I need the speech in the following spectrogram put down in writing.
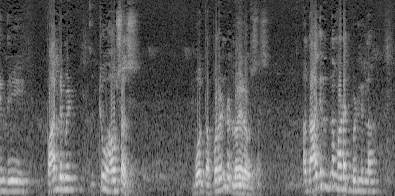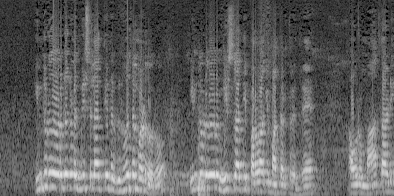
in the parliament two houses both upper and lower houses ಅದಾಗಿರೋದನ್ನ ಮಾಡಕ್ಕೆ ಬಿಡಲಿಲ್ಲ. ಹಿಂದುಳಿದ ವರ್ಗಗಳ ಮೀಸಲಾತಿಯನ್ನು ವಿರೋಧ ಮಾಡಿದವರು ಹಿಂದುಳಿದವರು ಮೀಸಲಾತಿ ಪರವಾಗಿ ಮಾತಾಡ್ತಾರೆ ಅಂದರೆ ಅವರು ಮಾತಾಡಿ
